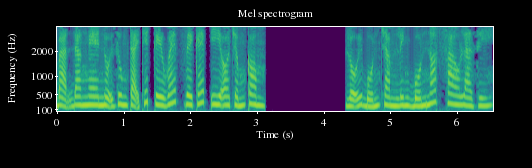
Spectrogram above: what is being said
Bạn đang nghe nội dung tại thiết kế web com Lỗi 404 not found là gì?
